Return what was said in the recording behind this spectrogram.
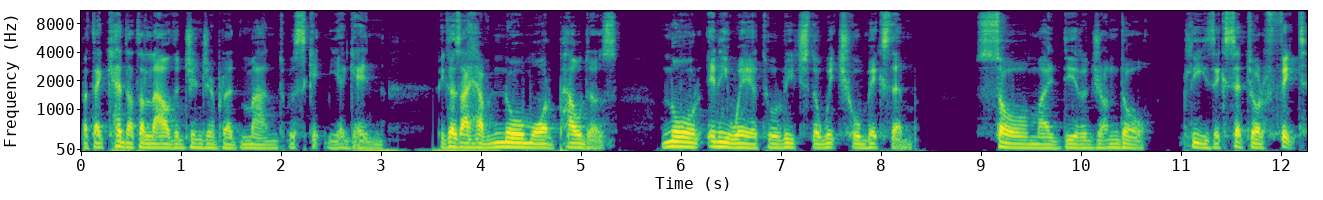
But I cannot allow the gingerbread man to escape me again, because I have no more powders, nor any way to reach the witch who makes them. So, my dear John Dough, please accept your fate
